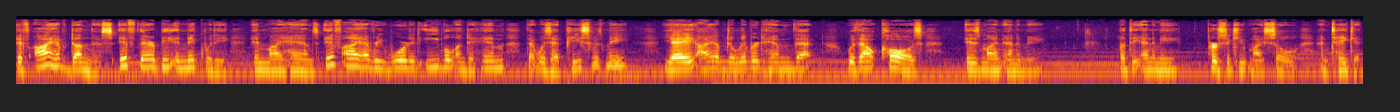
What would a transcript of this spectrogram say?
if I have done this, if there be iniquity in my hands. If I have rewarded evil unto him that was at peace with me, yea, I have delivered him that without cause is mine enemy. Let the enemy persecute my soul and take it.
